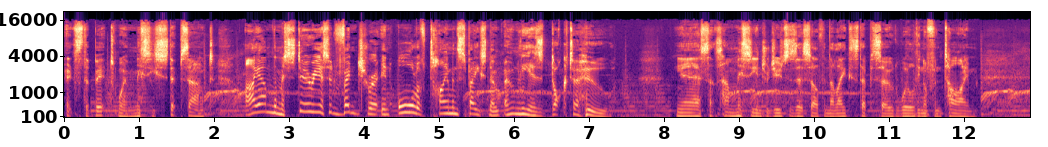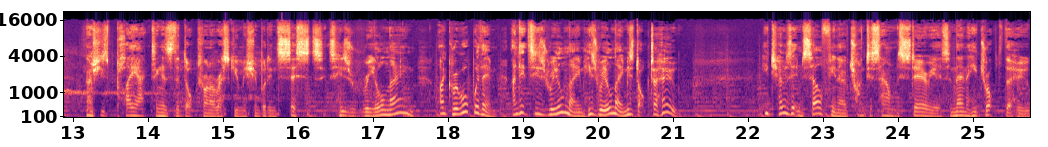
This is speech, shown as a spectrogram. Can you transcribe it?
It's the bit where Missy steps out. I am the mysterious adventurer in all of time and space, known only as Doctor Who. Yes, that's how Missy introduces herself in the latest episode, World Enough and Time. Now she's play acting as the Doctor on a rescue mission, but insists it's his real name. I grew up with him, and it's his real name. His real name is Doctor Who. He chose it himself, you know, trying to sound mysterious, and then he dropped the Who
